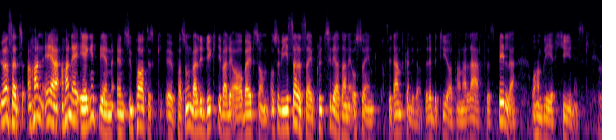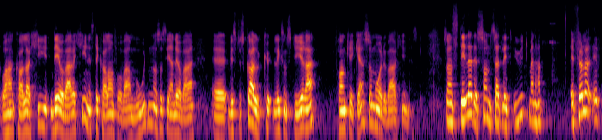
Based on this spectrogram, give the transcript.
Uansett, han er, han er egentlig en, en, sympatisk eh, person. Veldig dyktig, veldig arbeidsom. Og så viser det seg plutselig at han er også en presidentkandidat. og Det betyr at han har lært seg spillet, og han blir kynisk. Og han kaller Det å være kynisk det kaller han for å være moden. Og så sier han det å være eh, Hvis du skal liksom styre Frankrike, så må du være kynisk. Så han stiller det sånn sett litt ut, men han, jeg føler jeg,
